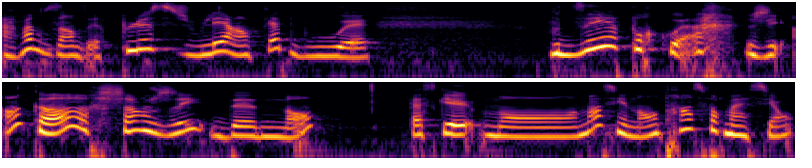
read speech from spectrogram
avant de vous en dire plus, je voulais en fait vous, vous dire pourquoi j'ai encore changé de nom. Parce que mon ancien nom, Transformation,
